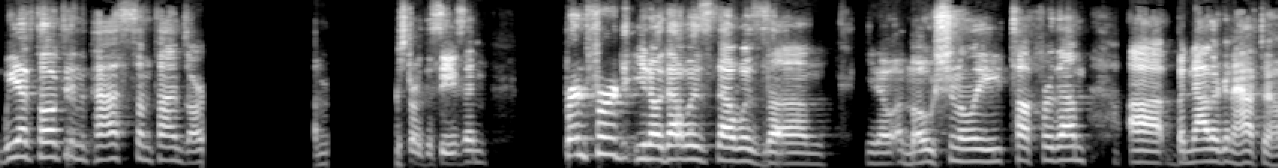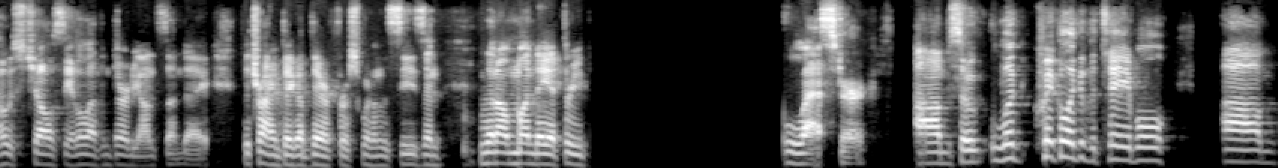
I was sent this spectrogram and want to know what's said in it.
we have talked in the past. Sometimes our start the season. Brentford, you know that was that was um, you know emotionally tough for them, uh, but now they're going to have to host Chelsea at 11:30 on Sunday to try and pick up their first win of the season, and then on Monday at 3 Leicester. Um, so look, quick look at the table. Um,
